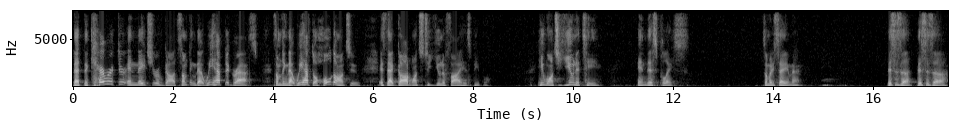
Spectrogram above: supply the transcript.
that the character and nature of God, something that we have to grasp, something that we have to hold on to, is that God wants to unify his people. He wants unity in this place. Somebody say amen. This is a this is a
